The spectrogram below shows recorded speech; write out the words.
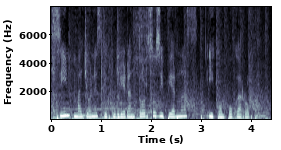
sin mayones que cubrieran torsos y piernas y con poca ropa.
